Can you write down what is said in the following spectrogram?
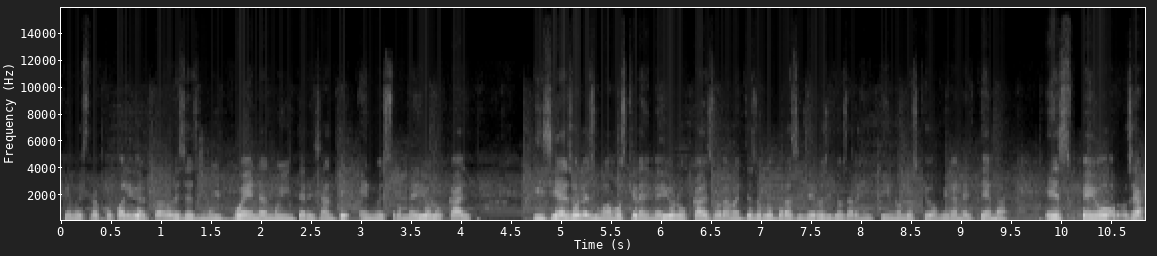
que nuestra Copa Libertadores es muy buena, muy interesante en nuestro medio local. Y si a eso le sumamos que en el medio local solamente son los brasileños y los argentinos los que dominan el tema, es peor. O sea,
